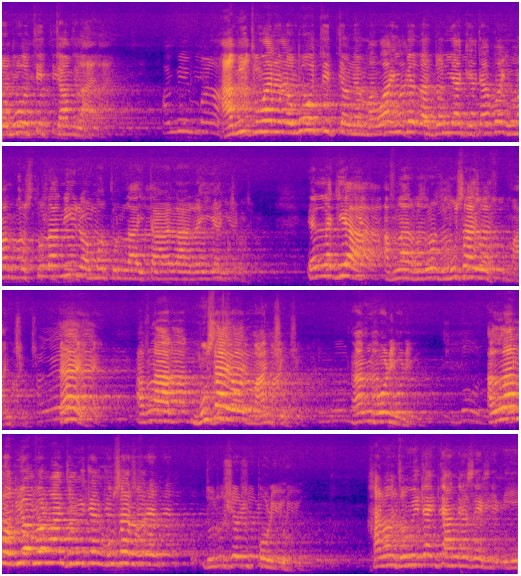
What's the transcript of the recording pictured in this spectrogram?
নবুয়তি কাম নাই। আমি তোমার নবুয়তি কাম না মাওয়াহিবে দুনিয়া কিতাব ইমাম কস্তুলানি রহমতুল্লাহ তাআলা এর লাগিয়া আপনার হযরত মুসাইও মানছো। হ্যাঁ আপনার মুসাইও মানছো। আমি বলি আল্লাহ নবীও ফরমান তুমি যেন মুসার উপরে দুরু শরীফ পড়িও। কারণ তুমি তাই কাঙ্গেছে ঋণী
